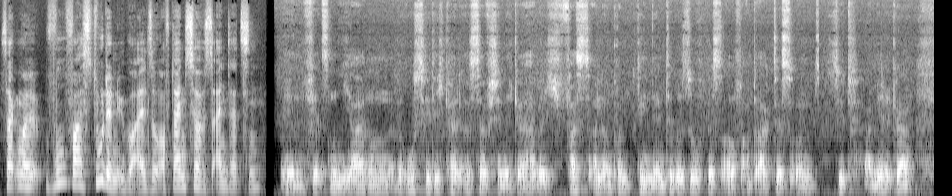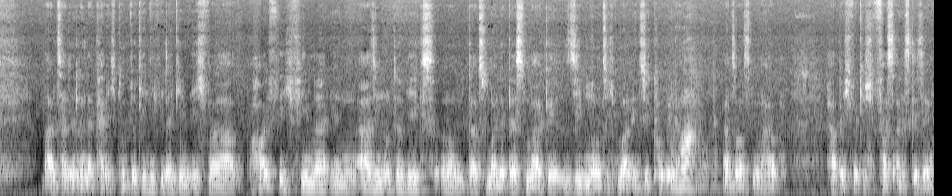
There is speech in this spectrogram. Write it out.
Sag mal, wo warst du denn überall so auf deinen Service-Einsätzen? In 14 Jahren Berufstätigkeit als Selbstständiger habe ich fast alle Kontinente besucht, bis auf Antarktis und Südamerika. Anzahl der Länder kann ich nun wirklich nicht wiedergeben. Ich war häufig viel mehr in Asien unterwegs und dazu meine Bestmarke 97 Mal in Südkorea. Wow. Ansonsten habe hab ich wirklich fast alles gesehen.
